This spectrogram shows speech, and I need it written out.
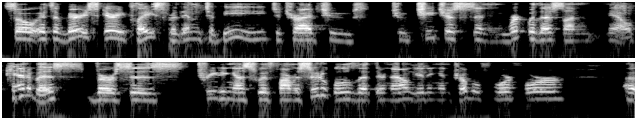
So it's a very scary place for them to be to try to to teach us and work with us on you know cannabis versus treating us with pharmaceuticals that they're now getting in trouble for for uh,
